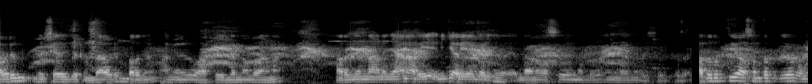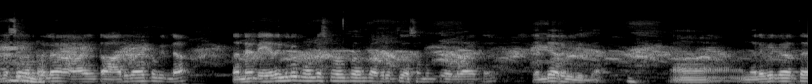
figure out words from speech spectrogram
അവരും നിഷേധിച്ചിട്ടുണ്ട്. അവരും പറഞ്ഞു അങ്ങനെ ഒരു വാർത്തയില്ലെന്നുള്ളതാണ് അറിഞ്ഞെന്നാണ് ഞാൻ അറിയ എനിക്കറിയാൻ കഴിഞ്ഞത് എന്താണ് വസ്തുത എന്നുള്ളത് നിങ്ങളെന്നെ പരിശോധിച്ചത് അതൃപ്തിയോ അസംതൃപ്തിയോ കോൺഗ്രസ് മണ്ഡല ആയിട്ട് ആരുമായിട്ടുമില്ല. തന്നെ ഏതെങ്കിലും കോൺഗ്രസ് പ്രവർത്തകർക്ക് അതൃപ്തി അസംതൃപ്തി ഉള്ളതായിട്ട് എന്റെ അറിവിലില്ല. നിലവിലത്തെ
